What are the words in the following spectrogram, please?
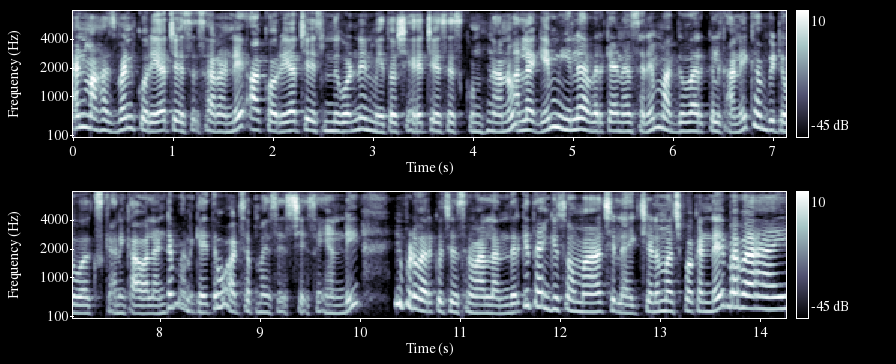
అండ్ మా హస్బెండ్ కొరియర్ చేసేసారండి. ఆ కొరియర్ చేసింది కూడా నేను మీతో షేర్ చేసేసుకుంటున్నాను. అలాగే మీలో ఎవరికైనా సరే మగ్గ వర్కులు కానీ కంప్యూటర్ వర్క్స్ కానీ కావాలంటే మనకైతే వాట్సాప్ మెసేజ్ చేసేయండి. ఇప్పటి వరకు చూసిన వాళ్ళందరికీ thank you so much. Like చేయడం మర్చిపోకండి. బాయ్.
